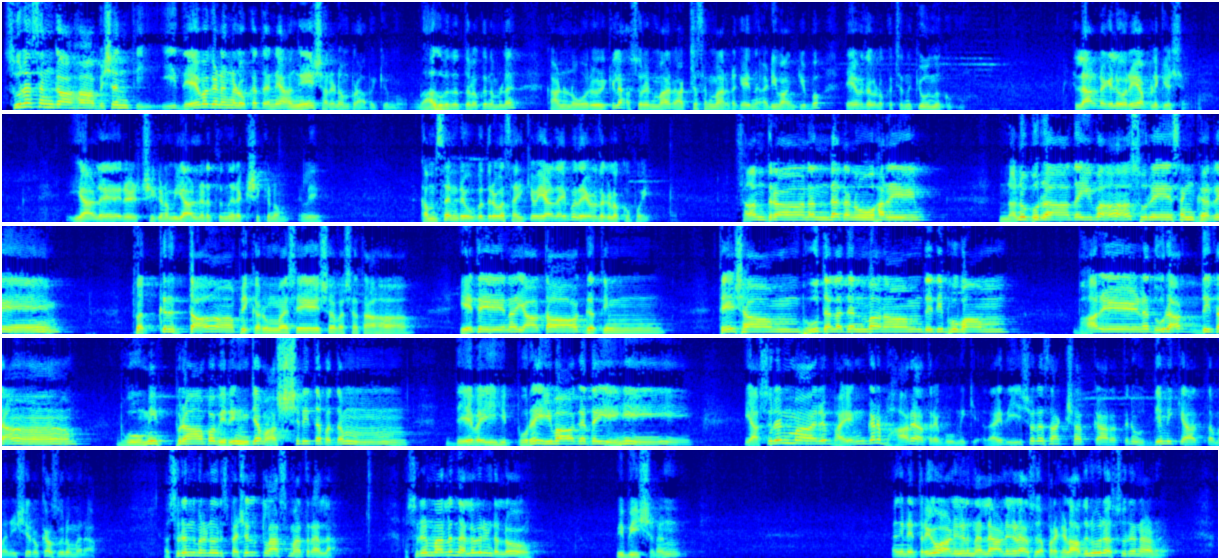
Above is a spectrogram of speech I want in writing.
സുരസംഗാഹ വിശന്തി. ഈ ദേവഗണങ്ങളൊക്കെ തന്നെ അങ്ങേ ശരണം പ്രാപിക്കുന്നു. ഭാഗവതത്തിലൊക്കെ നമ്മൾ കാണുന്നു. ഓരോരിക്കലും അസുരന്മാർ രാക്ഷസന്മാരുടെ കയ്യിൽ നിന്ന് അടി വാങ്ങിക്കുമ്പോൾ ദേവതകളൊക്കെ ചെന്ന് ക്യൂ നിൽക്കും. എല്ലാവരുടെ കയ്യിലും ഒരേ അപ്ലിക്കേഷൻ. ഇയാളെ രക്ഷിക്കണം ഇയാളുടെ അടുത്ത് നിന്ന് രക്ഷിക്കണം അല്ലേ? കംസന്റെ ഉപദ്രവം സഹിക്കവയ്യാതായപ്പോ ദേവതകളൊക്കെ പോയി. സാന്ദ്രാനന്ദതനോഹരേ നനുപുരാ ദൈവാസുരേ സങ്കരേ ത്വത്കൃത്താപി കർമ്മശേഷവശത ഏതേന യാതാ ഗതിം തേഷാം ഭൂതലജന്മനാം ദിതിഭുവാം ഭാരേണ ദുരാർദിത ഭൂമി പ്രാപ വിരിഞ്ചമാശ്രിതപദം ദേവൈ പുരൈവാഗതൈ. ഈ അസുരന്മാര് ഭയങ്കര ഭാരയാത്ര ഭൂമിക്ക്. അതായത് ഈശ്വര സാക്ഷാത്കാരത്തിന് ഉദ്യമിക്കാത്ത മനുഷ്യരൊക്കെ അസുരന്മാരാ. അസുരൻ എന്ന് പറയുന്ന ഒരു സ്പെഷ്യൽ ക്ലാസ് മാത്രമല്ല അസുരന്മാരിൽ നല്ലവരുണ്ടല്ലോ. വിഭീഷണൻ. അങ്ങനെ എത്രയോ ആളുകൾ നല്ല ആളുകളെ അസു പ്രഹ്ലാദനും ഒരു അസുരനാണ്.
